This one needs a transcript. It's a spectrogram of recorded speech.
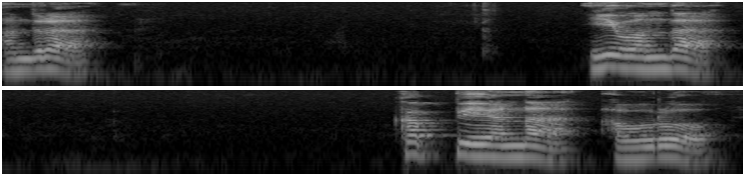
ಅಂದ್ರೆ ಈ ಒಂದು ಕಪ್ಪಿಯನ್ನು ಅವರು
